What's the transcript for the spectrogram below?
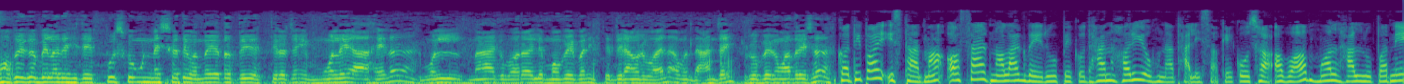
मकैको बेलादेखि चाहिँ पुसको उन्नाइस गते भन्दा यतातिर चाहिँ मलै आएन। मल नआएको भएर अहिले मकै पनि त्यति राम्रो भएन। अब धान चाहिँ रोपेको मात्रै छ। कतिपय स्थानमा असार नलाग्दै रोपेको धान हरियो हुन थालिसकेको छ। अब मल हाल्नुपर्ने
